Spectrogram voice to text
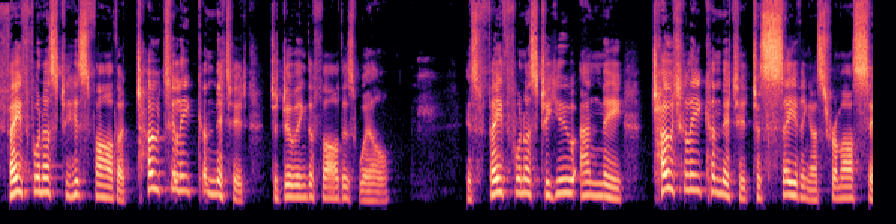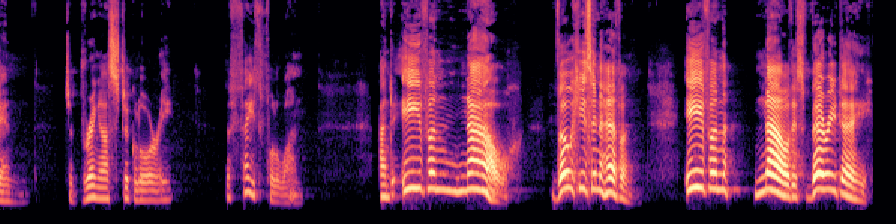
faithfulness to his Father, totally committed to doing the Father's will. His faithfulness to you and me, totally committed to saving us from our sin, to bring us to glory. The faithful one. And even now, though he's in heaven, even now, this very day,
